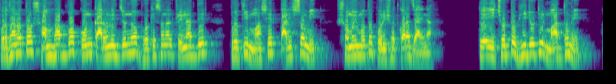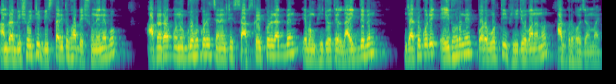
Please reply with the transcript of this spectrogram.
প্রধানত সম্ভাব্য কোন কারণের জন্য ভোকেশনাল ট্রেনারদের প্রতি মাসের পারিশ্রমিক সময়মতো পরিশোধ করা যায় না। তো এই ছোট্ট ভিডিওটির মাধ্যমে আমরা বিষয়টি বিস্তারিতভাবে শুনে নেব। আপনারা অনুগ্রহ করে চ্যানেলটি সাবস্ক্রাইব করে রাখবেন এবং ভিডিওতে লাইক দেবেন, যাতে করে এই ধরনের পরবর্তী ভিডিও বানানোর আগ্রহ জন্মায়।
